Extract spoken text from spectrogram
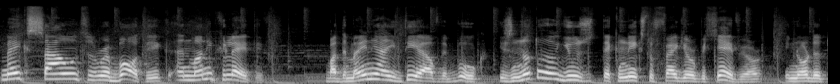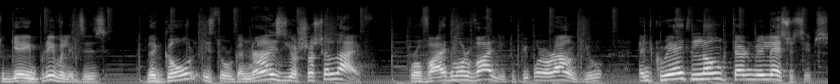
make sounds robotic and manipulative, but the main idea of the book is not to use techniques to fake your behavior in order to gain privileges. The goal is to organize your social life, provide more value to people around you, and create long-term relationships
